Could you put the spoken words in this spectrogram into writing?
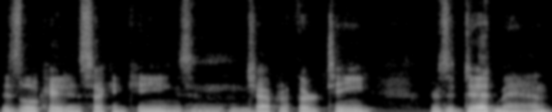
is located in Second Kings in Mhm. chapter 13. There's a dead man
